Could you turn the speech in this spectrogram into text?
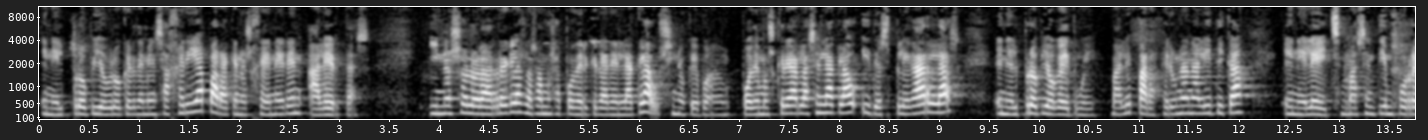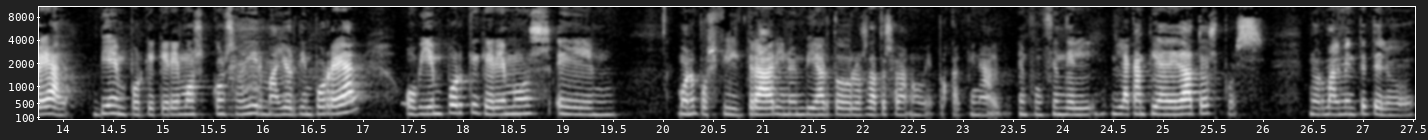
en el propio broker de mensajería para que nos generen alertas. Y no solo las reglas las vamos a poder crear en la cloud, sino que podemos crearlas en la cloud y desplegarlas en el propio gateway, ¿vale? Para hacer una analítica en el edge, más en tiempo real, bien porque queremos conseguir mayor tiempo real o bien porque queremos eh, bueno, pues filtrar y no enviar todos los datos a la nube, porque al final, en función de la cantidad de datos, pues normalmente te lo,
